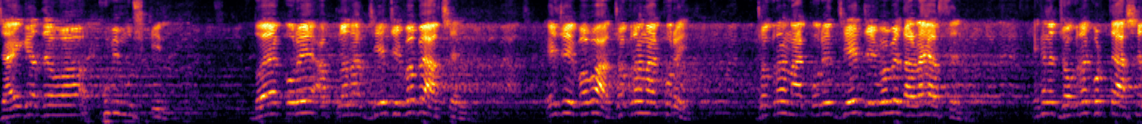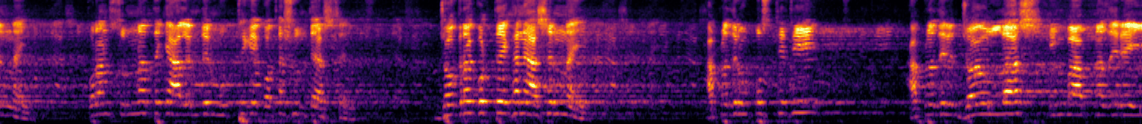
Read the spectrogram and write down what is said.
জায়গা দেওয়া খুবই মুশকিল। দয়া করে আপনারা যে যেভাবে আছেন, এই যে বাবা, ঝগড়া না করে, ঝগড়া না করে যে যেভাবে দাঁড়ায় আছেন, এখানে ঝগড়া করতে আসেন নাই। কোরআন সুন্নাহ থেকে আলেমদের মুখ থেকে কথা শুনতে আসছেন। ঝগড়া করতে এখানে আসেন নাই। আপনাদের উপস্থিতি আপনাদের জয় উল্লাস কিংবা আপনাদের এই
